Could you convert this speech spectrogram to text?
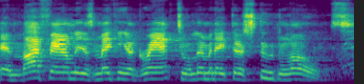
And my family is making a grant to eliminate their student loans.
